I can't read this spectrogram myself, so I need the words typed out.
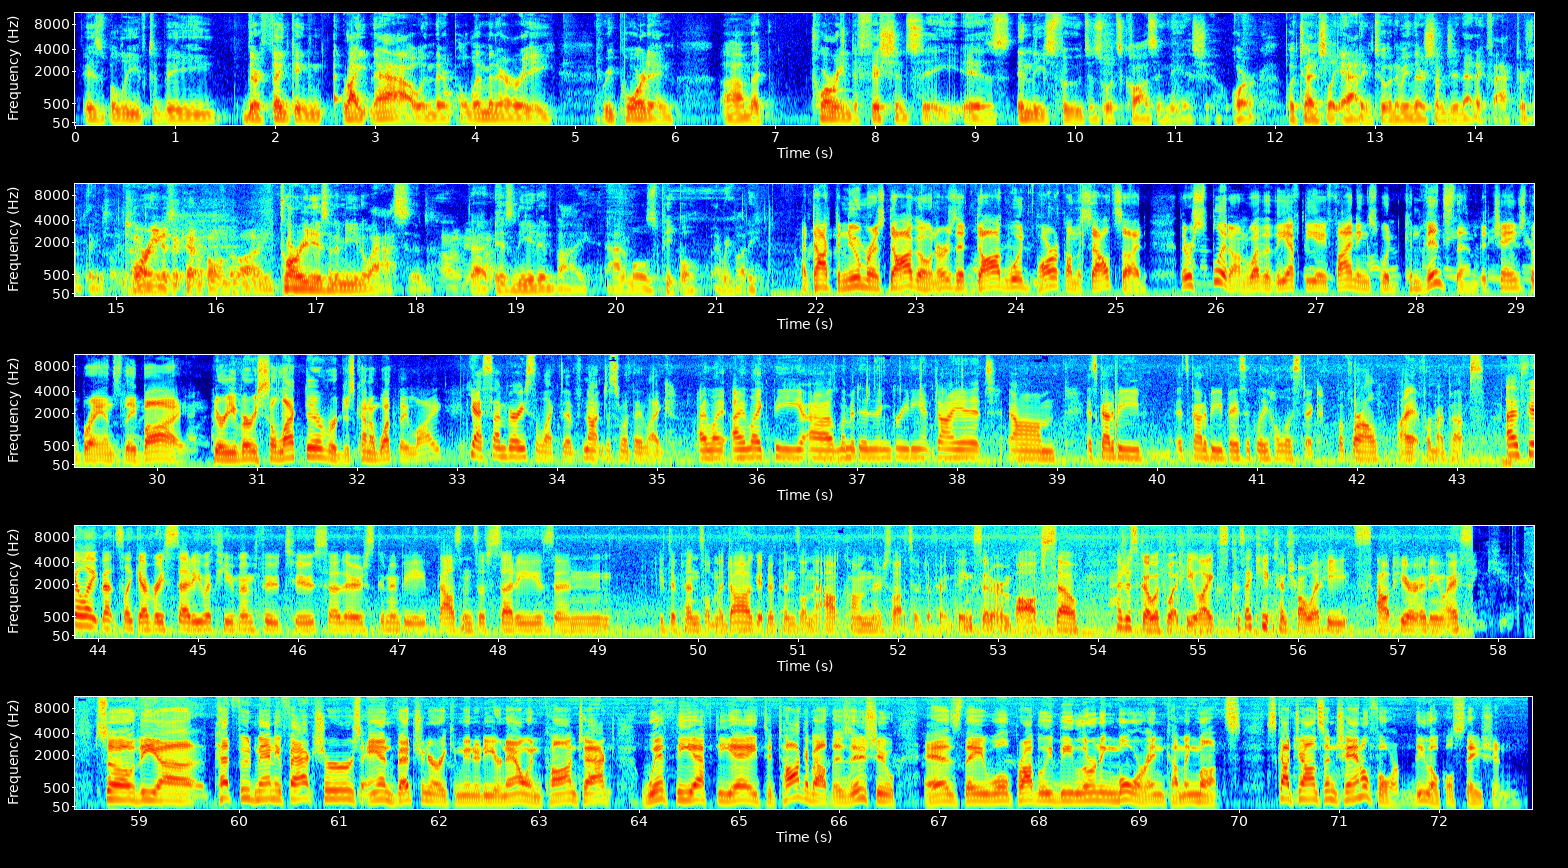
is believed to be, they're thinking right now in their preliminary reporting um, that taurine deficiency is in these foods is what's causing the issue or potentially adding to it. I mean, there's some genetic factors and things like that. Taurine is a chemical in the body? Taurine is an amino acid oh, amino that acid. is needed by animals, people, everybody. I talked to numerous dog owners at Dogwood Park on the south side. They're split on whether the FDA findings would convince them to change the brands they buy. Are you very selective or just kind of what they like? Yes, I'm very selective, not just what they like. I like I like the uh, limited ingredient diet. Um, it's got to be it's got to be basically holistic before I'll buy it for my pups. I feel like that's like every study with human food too. So there's going to be thousands of studies and it depends on the dog, it depends on the outcome. There's lots of different things that are involved. So I just go with what he likes because I can't control what he eats out here anyway. Thank you. So the uh, pet food manufacturers and veterinary community are now in contact with the FDA to talk about this issue as they will probably be learning more in coming months. Scott Johnson, Channel 4, the local station.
